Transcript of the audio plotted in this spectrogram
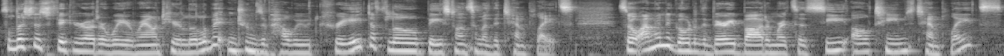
So let's just figure out our way around here a little bit in terms of how we would create a flow based on some of the templates. So I'm going to go to the very bottom where it says see all teams templates.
